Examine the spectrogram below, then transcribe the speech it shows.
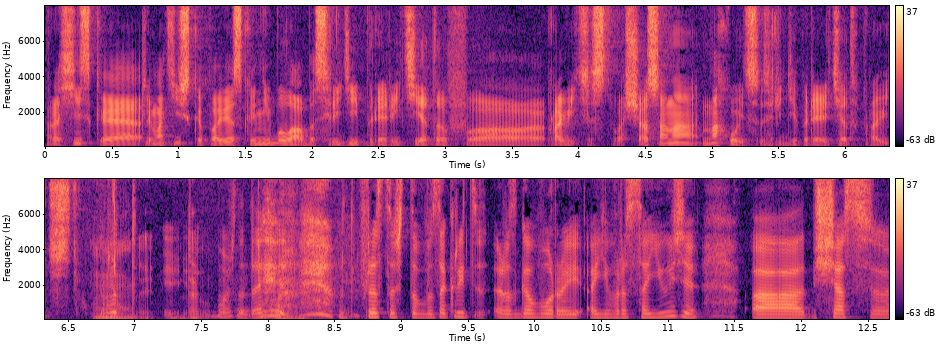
российская климатическая повестка не была бы среди приоритетов э, правительства. Сейчас она находится среди приоритетов правительства. Вот, да. Можно, да? Просто чтобы закрыть разговоры о Евросоюзе, сейчас а,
